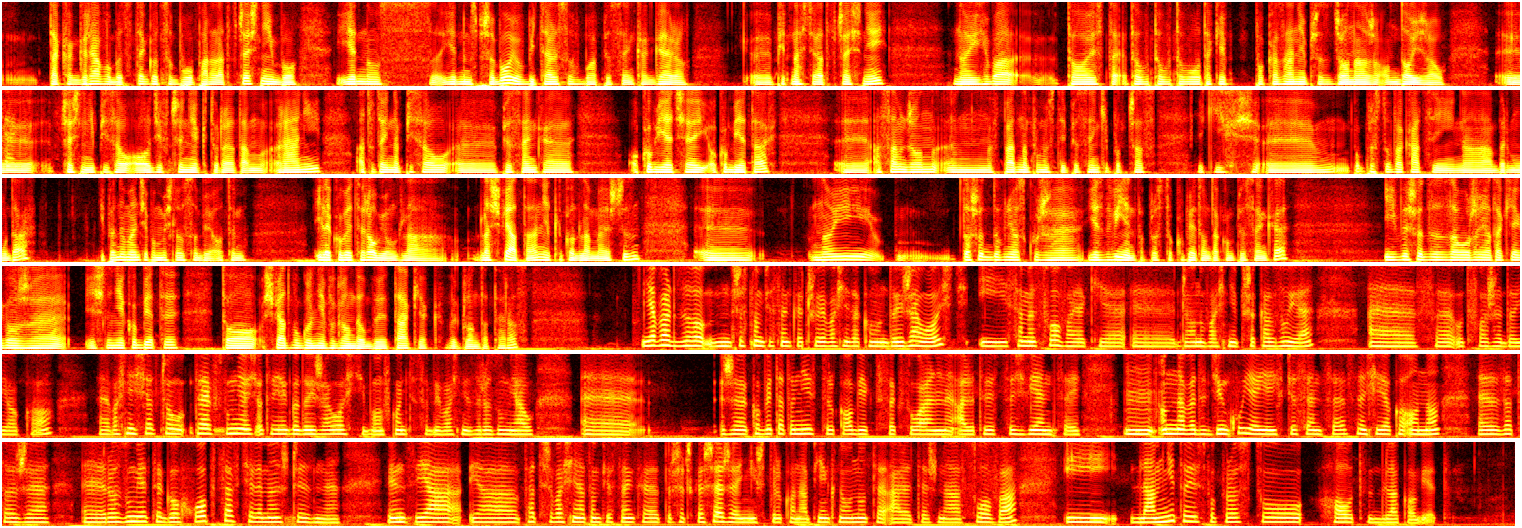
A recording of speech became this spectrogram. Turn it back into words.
taka gra wobec tego, co było parę lat wcześniej, bo jedną z, jednym z przebojów Beatlesów była piosenka Girl y, 15 lat wcześniej. No i chyba to, jest, to, to, to było takie pokazanie przez Johna, że on dojrzał. Y, Tak. Wcześniej pisał o dziewczynie, która tam rani, a tutaj napisał y, piosenkę o kobiecie i o kobietach. Y, A sam John wpadł na pomysł tej piosenki podczas jakichś po prostu wakacji na Bermudach i w pewnym momencie pomyślał sobie o tym, ile kobiety robią dla, dla świata, nie tylko dla mężczyzn. Y, No i doszedł do wniosku, że jest winien po prostu kobietom taką piosenkę. I wyszedł z założenia takiego, że jeśli nie kobiety, to świat w ogóle nie wyglądałby tak, jak wygląda teraz. Ja bardzo mm, przez tą piosenkę czuję właśnie taką dojrzałość i same słowa, jakie e, John właśnie przekazuje e, w utworze do Yoko, e, właśnie świadczą, tak jak wspomniałeś o tej jego dojrzałości, bo on w końcu sobie właśnie zrozumiał, że kobieta to nie jest tylko obiekt seksualny, ale to jest coś więcej. Mm, On nawet dziękuje jej w piosence, w sensie Yoko Ono, za to, że rozumie tego chłopca w ciele mężczyzny. Więc ja, ja patrzę właśnie na tą piosenkę troszeczkę szerzej niż tylko na piękną nutę, ale też na słowa. I dla mnie to jest po prostu hołd dla kobiet.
